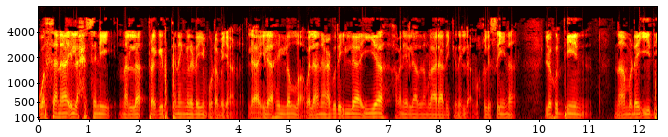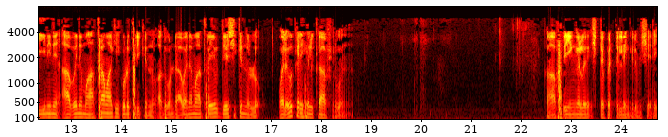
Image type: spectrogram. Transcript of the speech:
വസന ഇൽ ഹസനി നല്ല പ്രകീർത്തനങ്ങളുടെയും ഉടമയാണ്. ലാ ഇലാഹ ഇല്ലല്ലാ വലാ നഅബുദു ഇല്ലാ ഇയ്യാഹ്. അവനെ അല്ലാതെ നമ്മൾ ആരാധിക്കുന്നില്ല. മുഖ്ലിസീന ലഹുദ്ദീൻ നമ്മുടെ ഈ ദീനിനെ അവന് മാത്രമാക്കി കൊടുത്തിരിക്കുന്നു. അതുകൊണ്ട് അവനെ മാത്രമേ ഉദ്ദേശിക്കുന്നുള്ളൂ. വലവ് കരിഹൽ കാഫിറൂൻ. കാഫ്രീങ്ങൾ ഇഷ്ടപ്പെട്ടില്ലെങ്കിലും ശരി.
